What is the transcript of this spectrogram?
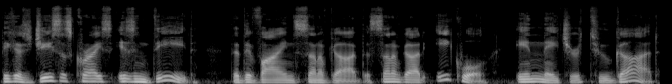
because Jesus Christ is indeed the divine Son of God, the Son of God equal in nature to God.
